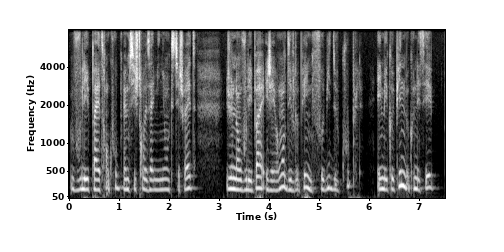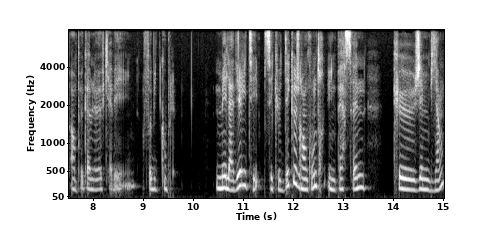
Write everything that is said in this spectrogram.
voulais pas être en couple, même si je trouvais ça mignon, que c'était chouette. Je n'en voulais pas et j'avais vraiment développé une phobie de couple. Et mes copines me connaissaient un peu comme la meuf qui avait une phobie de couple. Mais la vérité, c'est que dès que je rencontre une personne que j'aime bien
